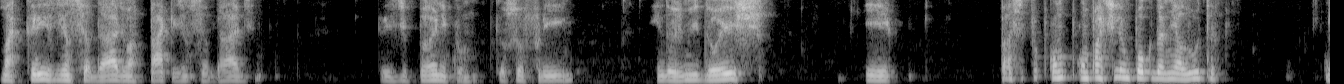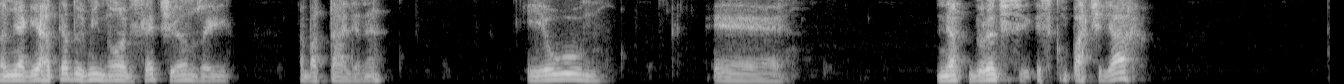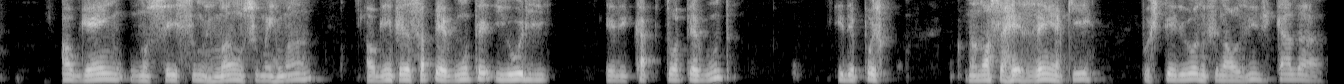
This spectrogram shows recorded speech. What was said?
uma crise de ansiedade, um ataque de ansiedade, crise de pânico que eu sofri em 2002 e compartilhei um pouco da minha luta, da minha guerra até 2009, sete anos aí na batalha, né? E eu é, durante esse, esse compartilhar, alguém, não sei se um irmão, se uma irmã, alguém fez essa pergunta e Yuri ele captou a pergunta e depois na nossa resenha aqui posterior no finalzinho de cada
